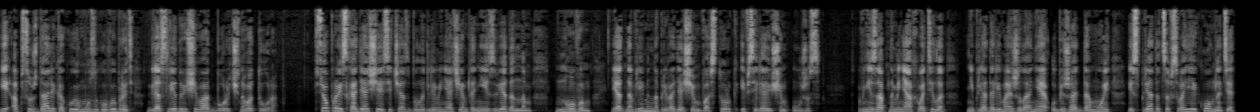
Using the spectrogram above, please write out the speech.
и обсуждали, какую музыку выбрать для следующего отборочного тура. Все происходящее сейчас было для меня чем-то неизведанным, новым и одновременно приводящим в восторг и вселяющим ужас. Внезапно меня охватило непреодолимое желание убежать домой и спрятаться в своей комнате,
